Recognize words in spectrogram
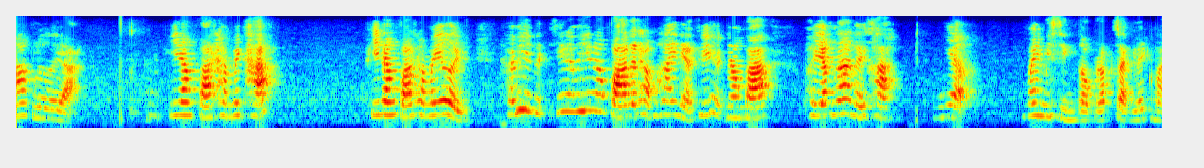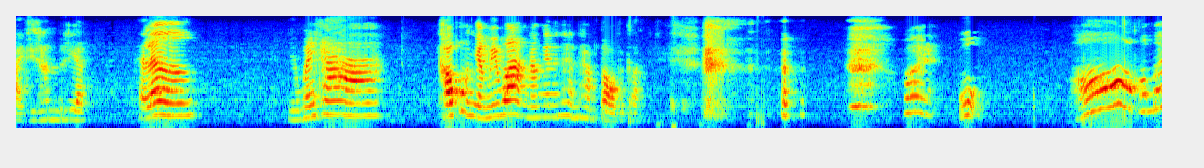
มากเลยอะ พี่นางฟ้าทำไหมคะ พี่นางฟ้าทำไหมเอ่ย ถ้าพี่ที่ถ้าพี่นางฟ้าจะทำให้เนี่ย พี่นางฟ้าพยักหน้าเลยค่ะเนี่ยไม่มีสิ่งตอบรับจากเลขหมายที่ท่านเรียกฮัลโหลยู่ไหมคะเขาคงยังไม่ว่างนะงั้นท่านทำต่อไปก่อนเฮ้ยอุ๊อ๋อเขาไม่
